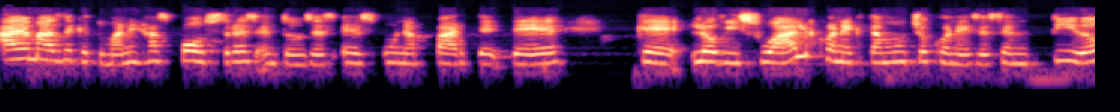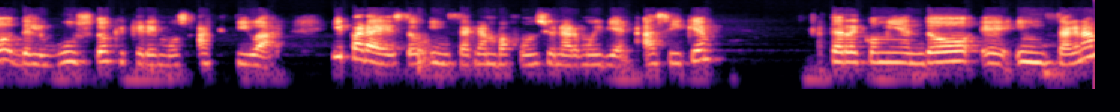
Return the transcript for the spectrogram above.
además de que tú manejas postres, entonces es una parte de que lo visual conecta mucho con ese sentido del gusto que queremos activar. Y para esto Instagram va a funcionar muy bien. Así que te recomiendo eh, Instagram.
